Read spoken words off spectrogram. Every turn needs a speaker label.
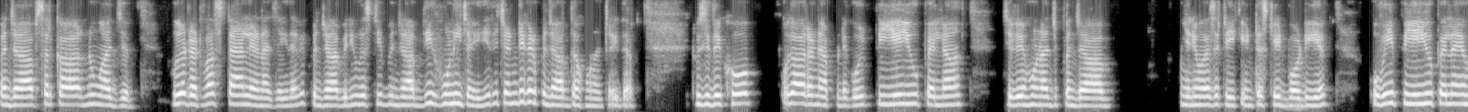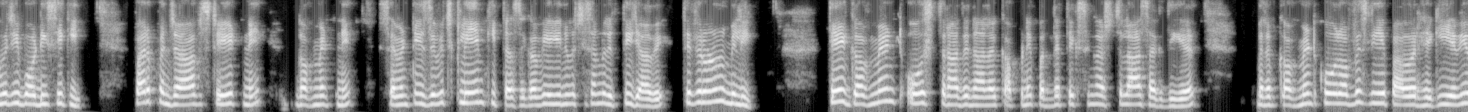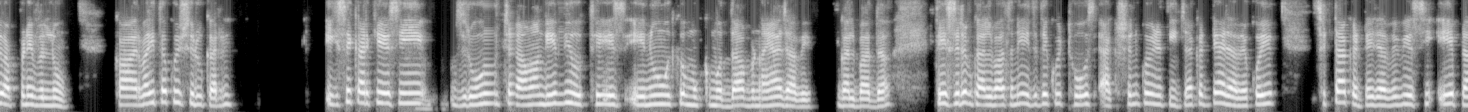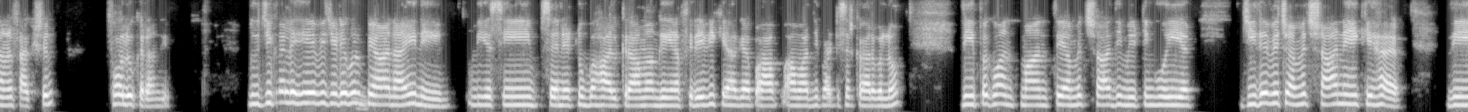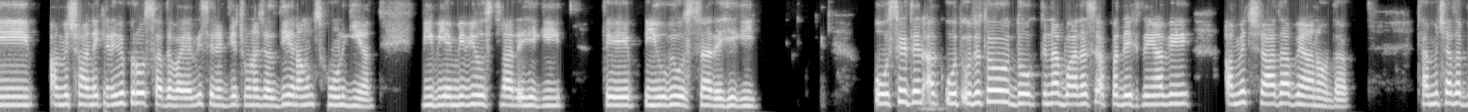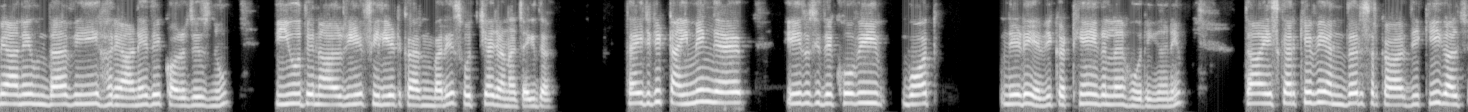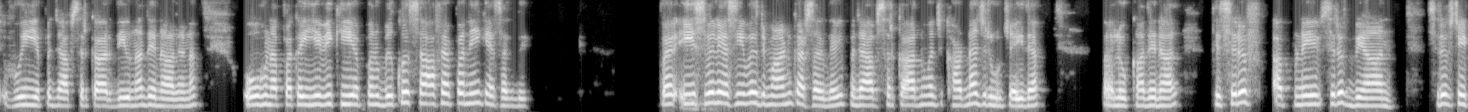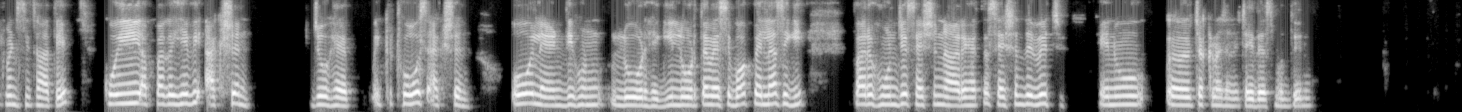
Speaker 1: ਪੰਜਾਬ ਸਰਕਾਰ ਨੂੰ ਅੱਜ ਪੂਰਾ ਡਟਵਾ ਸਟੈਂਡ ਲੈਣਾ ਚਾਹੀਦਾ ਵੀ ਪੰਜਾਬ ਯੂਨੀਵਰਸਿਟੀ ਪੰਜਾਬ ਦੀ ਹੋਣੀ ਚਾਹੀਦੀ ਹੈ ਤੇ ਚੰਡੀਗੜ੍ਹ ਪੰਜਾਬ ਦਾ ਹੋਣਾ ਚਾਹੀਦਾ ਤੁਸੀਂ ਦੇਖੋ ਉਦਾਹਰਣ ਹੈ ਆਪਣੇ ਕੋਲ ਪੀਏਯੂ ਪਹਿਲਾਂ ਜਿਵੇਂ ਹੁਣ ਅੱਜ ਪੰਜਾਬ ਯੂਨੀਵਰਸਿਟੀ ਇੱਕ ਇੰਟਰਸਟੇਟ ਬੋਡੀ ਹੈ, ਉਹ ਵੀ ਪੀਏਯੂ ਪਹਿਲਾਂ ਇਹੋ ਜੀ ਬੋਡੀ ਸੀਗੀ। ਪਰ ਪੰਜਾਬ ਸਟੇਟ ਨੇ ਗਵਰਨਮੈਂਟ ਨੇ 70s ਦੇ ਵਿੱਚ ਕਲੇਮ ਕੀਤਾ ਸੀਗਾ ਵੀ ਇਹ ਯੂਨੀਵਰਸਿਟੀ ਸਾਨੂੰ ਦਿੱਤੀ ਜਾਵੇ ਤੇ ਫਿਰ ਉਹਨਾਂ ਨੂੰ ਮਿਲੀ। ਤੇ ਗਵਰਨਮੈਂਟ ਉਸ ਤਰ੍ਹਾਂ ਦੇ ਨਾਲ ਆਪਣੇ ਪੱਧਰ ਤੇ ਸੰਘਰਸ਼ ਚਲਾ ਸਕਦੀ ਹੈ ਮਤਲਬ ਗਵਰਨਮੈਂਟ ਕੋਲ ਆਬਵੀਅਸਲੀ ਇਹ ਪਾਵਰ ਹੈਗੀ ਹੈ ਵੀ ਉਹ ਆਪਣੇ ਵੱਲੋਂ ਕਾਰਵਾਈ ਤਾਂ ਕੋਈ ਸ਼ੁਰੂ ਕਰਨ। ਇਸੇ ਕਰਕੇ ਅਸੀਂ ਜ਼ਰੂਰ ਚਾਹਾਂਗੇ ਵੀ ਉੱਥੇ ਇਸ ਇਹਨੂੰ ਇੱਕ ਮੁੱਖ ਮੁੱਦਾ ਬਣਾਇਆ ਜਾਵੇ ਗੱਲਬਾਤ ਦਾ। ਤੇ ਸਿਰਫ ਗੱਲਬਾਤ ਨਹੀਂ ਇਹਦੇ ਤੇ ਕੋਈ ਠੋਸ ਐਕਸ਼ਨ ਕੋਈ ਨਤੀਜਾ ਕੱਢਿਆ ਜਾਵੇ ਕੋਈ ਸਿੱਟਾ ਕੱਢਿਆ ਜਾਵੇ ਵੀ ਅਸੀਂ ਇਹ ਪਲਾਨ ਆਫ ਐਕਸ਼ਨ ਫੋਲੋ ਕਰਾਂਗੇ। ਦੂਜੀ ਗੱਲ ਇਹ ਹੈ ਵੀ ਜਿਹੜੇ ਹੁਣ ਬਿਆਨ ਆਏ ਨੇ ਵੀ ਅਸੀਂ ਸੈਨੇਟ ਨੂੰ ਬਹਾਲ ਕਰਾਵਾਂਗੇ ਜਾਂ ਫਿਰ ਇਹ ਵੀ ਕਿਹਾ ਗਿਆ ਆਮ ਆਦਮੀ ਪਾਰਟੀ ਸਰਕਾਰ ਵੱਲੋਂ ਵੀ ਭਗਵੰਤ ਮਾਨ ਤੇ ਅਮਿਤ ਸ਼ਾਹ ਦੀ ਮੀਟਿੰਗ ਹੋਈ ਹੈ। ਜਿਹਦੇ ਵਿੱਚ ਅਮਿਤ ਸ਼ਾਹ ਨੇ ਕਿਹਾ ਵੀ ਅਮਿਤ ਸ਼ਾਹ ਨੇ ਕਹਿੰਦੇ ਵੀ ਭਰੋਸਾ ਦਿਵਾਇਆ ਵੀ ਸੈਨੇਟ ਦੀਆਂ ਚੋਣਾਂ ਜਲਦੀ ਅਨਾਉਂਸ ਹੋਣਗੀਆਂ। ਬੀਬੀਐਮਬੀ ਵੀ ਉਸ ਤਰ੍ਹਾਂ ਰਹੇਗੀ ਤੇ ਪੀਯੂ ਵੀ ਉਸ ਤਰ੍ਹਾਂ ਰਹੇਗੀ। ਉਸੇ ਦਿਨ ਉਹਦੇ ਤੋਂ ਦੋ ਦਿਨਾਂ ਬਾਅਦ ਆਪਾਂ ਦੇਖਦੇ ਹਾਂ ਵੀ ਅਮਿਤ ਸ਼ਾਹ ਦਾ ਬਿਆਨ ਆਉਂਦਾ। ਤਾਂ ਅਮਿਤ ਸ਼ਾਹ ਦਾ ਬਿਆਨ ਇਹ ਹੁੰਦਾ ਵੀ ਹਰਿਆਣੇ ਦੇ ਕਾਲਜਸ ਨੂੰ ਪੀਯੂ ਦੇ ਨਾਲ ਰੀਐਫੀਲੀਏਟ ਕਰਨ ਬਾਰੇ ਸੋਚਿਆ ਜਾਣਾ ਚਾਹੀਦਾ। ਤਾਂ ਇਹ ਜਿਹੜੀ ਟਾਈਮਿੰਗ ਹੈ, ਇਹ ਤੁਸੀਂ ਦੇਖੋ ਵੀ ਬਹੁਤ ਨੇੜੇ ਹੈ, ਵੀ ਇਕੱਠੀਆਂ ਇਹ ਗੱਲਾਂ ਹੋ ਰਹੀਆਂ ਨੇ। ਤਾਂ ਇਸ ਕਰਕੇ ਵੀ ਅੰਦਰ ਸਰਕਾਰ ਦੀ ਕੀ ਗੱਲ ਹੋਈ ਹੈ, ਪੰਜਾਬ ਸਰਕਾਰ ਦੀ ਉਹਨਾਂ ਦੇ ਨਾਲ ਹੈ ਨਾ ਉਹ ਹੁਣ ਆਪਾਂ ਕਹੀਏ ਵੀ ਕੀ ਆਪਾਂ ਨੂੰ ਬਿਲਕੁਲ ਸਾਫ਼ ਹੈ, ਆਪਾਂ ਨਹੀਂ ਕਹਿ ਸਕਦੇ। ਪਰ ਇਸ ਵੇਲੇ ਅਸੀਂ ਬਸ ਡਿਮਾਂਡ ਕਰ ਸਕਦੇ ਵੀ ਪੰਜਾਬ ਸਰਕਾਰ ਨੂੰ ਅੱਜ ਖੜਨਾ ਜ਼ਰੂਰ ਚਾਹੀਦਾ ਲੋਕਾਂ ਦੇ ਨਾਲ। ਤੇ ਸਿਰਫ ਆਪਣੇ, ਸਿਰਫ ਬਿਆਨ, ਸਿਰਫ ਸਟੇਟਮੈਂਟਸ ਦੀ ਥਾਂ ਤੇ ਕੋਈ ਆਪਾਂ ਕਹੀਏ ਵੀ ਐਕਸ਼ਨ ਜੋ ਹੈ, ਇੱਕ ਠੋਸ ਐਕਸ਼ਨ ਉਹ ਲੈਣ ਦੀ ਹੁਣ ਲੋੜ ਹੈਗੀ। ਲੋੜ ਤਾਂ ਵੈਸੇ ਬਹੁਤ ਪਹਿਲਾਂ ਸੀਗੀ, ਪਰ ਹੁਣ ਜੇ ਸੈਸ਼ਨ ਆ ਰਿਹਾ ਤਾਂ ਸੈਸ਼ਨ ਦੇ ਵਿੱਚ ਇਹਨੂੰ ਚੱਕਣਾ ਜਾਣਾ ਚਾਹੀਦਾ ਇਸ ਮੁੱਦੇ ਨੂੰ।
